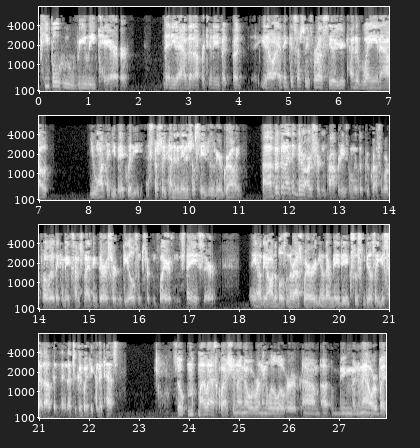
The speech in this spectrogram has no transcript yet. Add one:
People who really care, then you have that opportunity. But, but, you know, I think especially for us, you know, you're kind of weighing out, you want that ubiquity, especially kind of in the initial stages of your growing. Uh, but, but I think there are certain properties when we look across the portfolio that can make sense. And I think there are certain deals and certain players in the space there, you know, the audibles and the rest where, you know, there may be exclusive deals that you set up and that's a good way to kind of test. So my last question, I know we're running a little over, um, uh, being an hour, but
